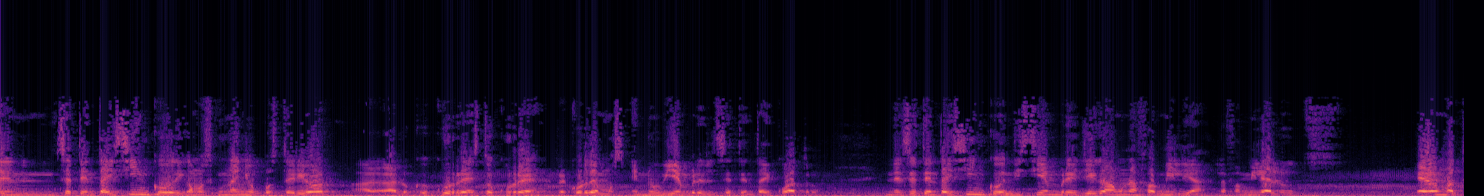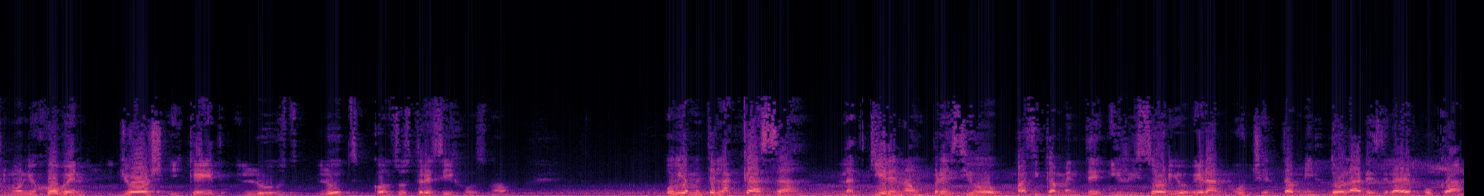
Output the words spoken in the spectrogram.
en 75, digamos un año posterior a, lo que ocurre, esto ocurre, recordemos, en noviembre del 74. En el 75, en diciembre, llega una familia, la familia Lutz. Era un matrimonio joven, George y Kate Lutz, Lutz con sus tres hijos, ¿no? Obviamente la casa la adquieren a un precio básicamente irrisorio, eran 80 mil dólares de la época,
